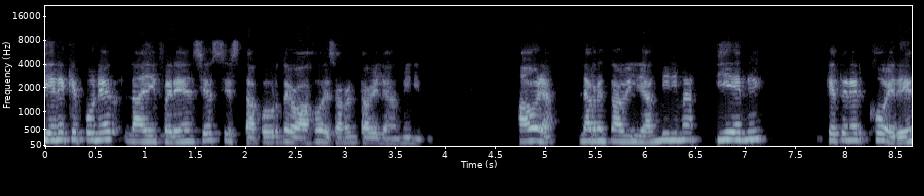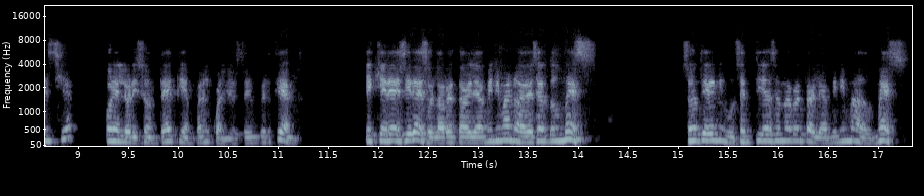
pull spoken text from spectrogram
tiene que poner la diferencia si está por debajo de esa rentabilidad mínima. Ahora, la rentabilidad mínima tiene que tener coherencia con el horizonte de tiempo en el cual yo estoy invirtiendo. ¿Qué quiere decir eso? La rentabilidad mínima no debe ser de un mes. Eso no tiene ningún sentido hacer una rentabilidad mínima de un mes.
